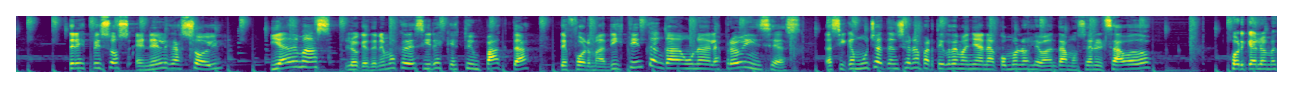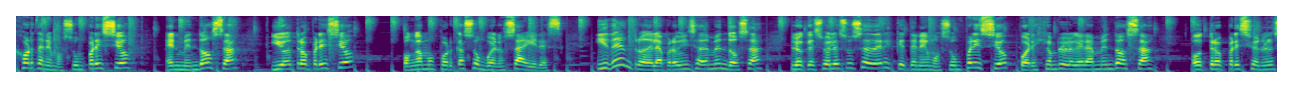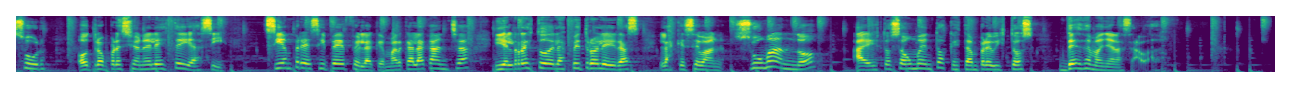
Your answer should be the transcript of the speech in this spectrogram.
3 pesos en el gasoil y además lo que tenemos que decir es que esto impacta de forma distinta en cada una de las provincias. Así que mucha atención a partir de mañana cómo nos levantamos en el sábado, porque a lo mejor tenemos un precio en Mendoza y otro precio pongamos por caso en Buenos Aires. Y dentro de la provincia de Mendoza, lo que suele suceder es que tenemos un precio, por ejemplo, lo que era Mendoza, otro precio en el sur, otro precio en el este y así. Siempre es IPF la que marca la cancha y el resto de las petroleras las que se van sumando a estos aumentos que están previstos desde mañana sábado.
